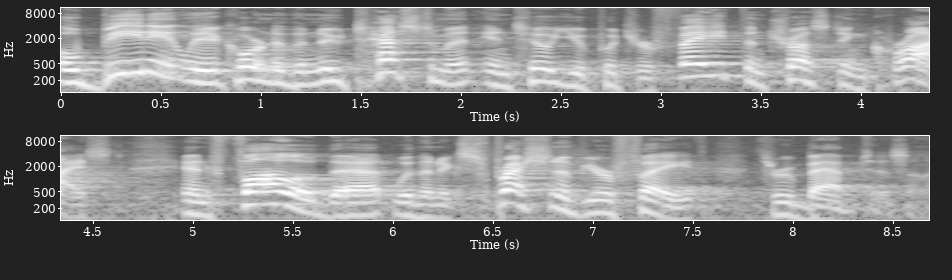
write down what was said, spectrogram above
obediently according to the New Testament until you put your faith and trust in Christ and followed that with an expression of your faith through baptism.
